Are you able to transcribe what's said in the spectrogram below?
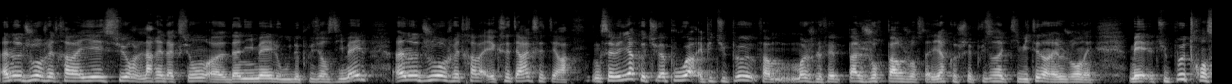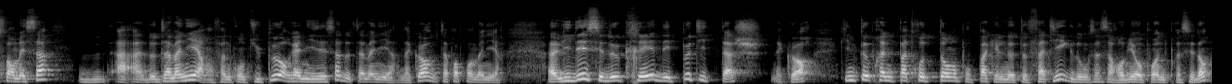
Un autre jour, je vais travailler sur la rédaction euh, d'un email ou de plusieurs emails. Un autre jour, je vais travailler, etc., etc. Donc ça veut dire que tu vas pouvoir, et puis tu peux, enfin moi je le fais pas jour par jour, c'est-à-dire que je fais plusieurs activités dans la même journée, mais tu peux transformer ça de ta manière, en fin de compte, tu peux organiser ça de ta manière, d'accord? De ta propre manière. Euh, l'idée, c'est de créer des petites tâches, d'accord? Qui ne te prennent pas trop de temps pour pas qu'elles ne te fatiguent, donc ça, ça revient au point de précédent,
